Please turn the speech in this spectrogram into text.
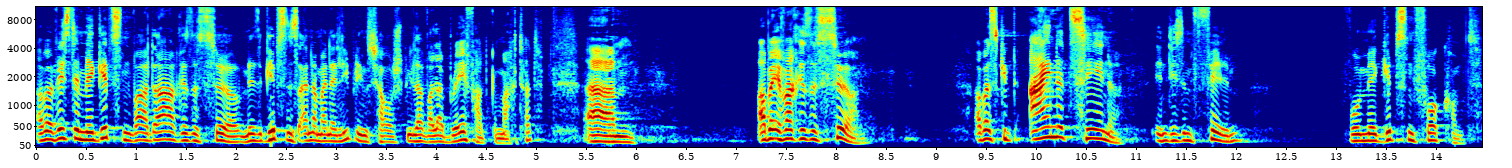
Aber wisst ihr, Mel Gibson war da Regisseur. Mel Gibson ist einer meiner Lieblingsschauspieler, weil er Braveheart gemacht hat. Ähm, aber er war Regisseur. Aber es gibt eine Szene in diesem Film, wo Mel Gibson vorkommt.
